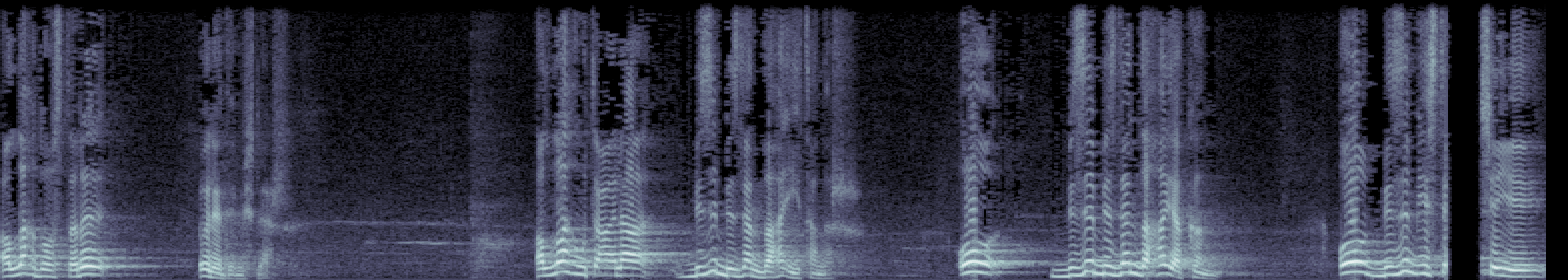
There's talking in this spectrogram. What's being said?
Allah dostları öyle demişler. Allahu Teala bizi bizden daha iyi tanır. O bize bizden daha yakın. O bizim istediğimiz şeyi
